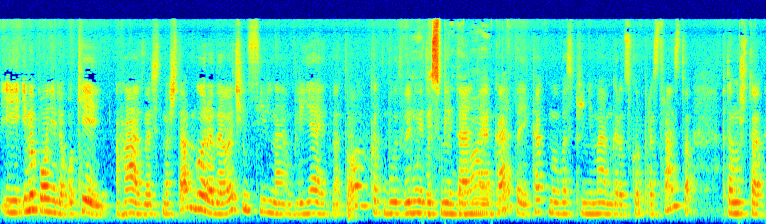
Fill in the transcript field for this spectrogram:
И, и мы поняли, окей, ага, значит, масштаб города очень сильно влияет на то, как будет выглядеть ментальная карта и как мы воспринимаем городское пространство, потому что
